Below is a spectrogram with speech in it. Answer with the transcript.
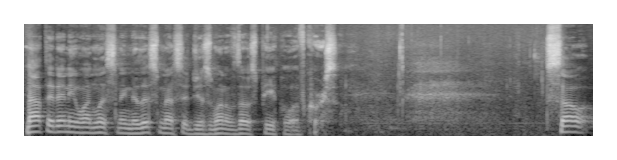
Not that anyone listening to this message is one of those people, of course. So,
